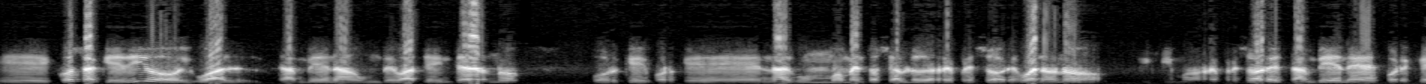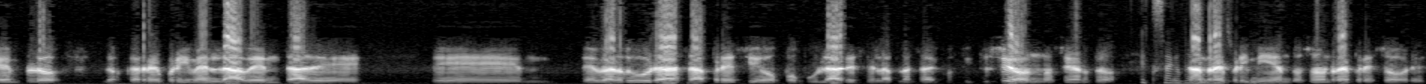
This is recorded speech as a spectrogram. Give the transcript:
eh, cosa que dio igual también a un debate interno, ¿por qué? Porque en algún momento se habló de represores, bueno, no, dijimos represores también es, por ejemplo, los que reprimen la venta de, de, de verduras a precios populares en la Plaza de Constitución, ¿no es cierto? Están reprimiendo, son represores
